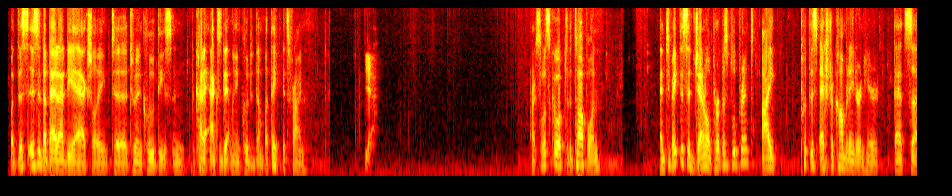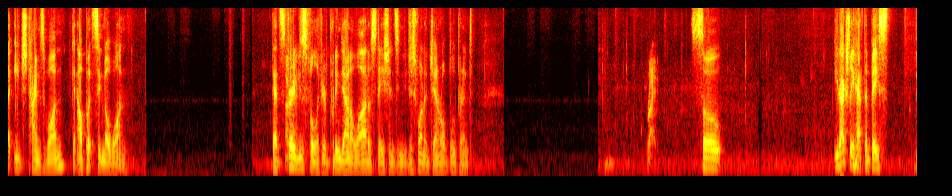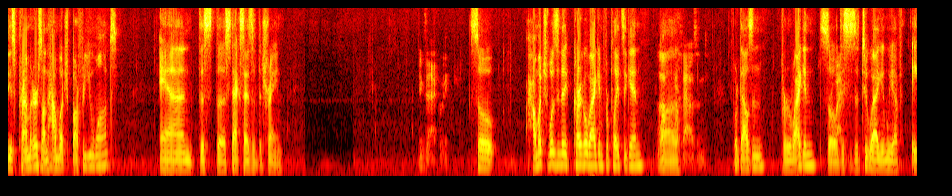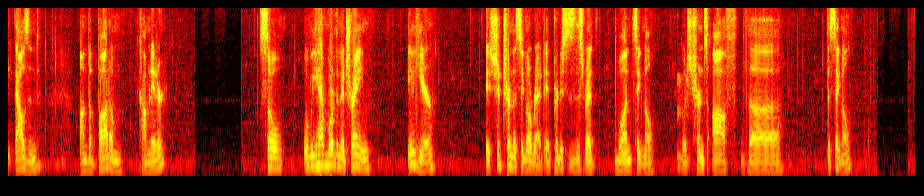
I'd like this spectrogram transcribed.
But this isn't a bad idea actually to to include these, and we kind of accidentally included them, but they it's fine. Yeah. All right, so let's go up to the top one. And to make this a general purpose blueprint, I put this extra combinator in here that's uh, each times one to output signal one. That's very useful if you're putting down a lot of stations and you just want a general blueprint. Right. So you'd actually have to base these parameters on how much buffer you want and this the stack size of the train. Exactly. So, how much was in a cargo wagon for plates again? Uh, uh, four thousand. Four thousand per wagon. So per wagon. this is a two wagon. We have eight thousand on the bottom combinator. So when we have more than a train in here, it should turn the signal red. It produces this red one signal, mm-hmm. which turns off the the signal.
